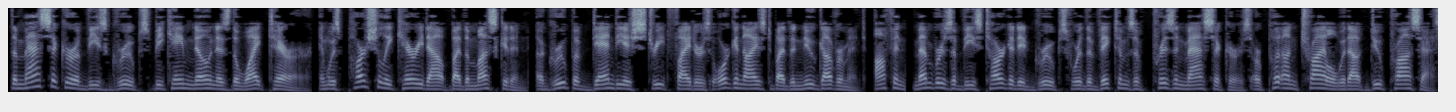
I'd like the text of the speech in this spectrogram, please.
The massacre of these groups became known as the White Terror, and was partially carried out by the Muscadins, a group of dandyish street fighters organized by the new government. Often, members of these targeted groups were the victims of prison massacres or put on trial without due process,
